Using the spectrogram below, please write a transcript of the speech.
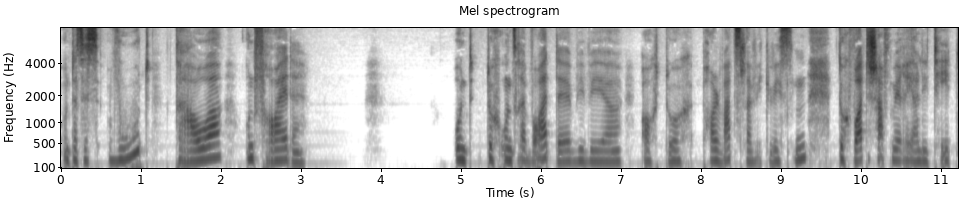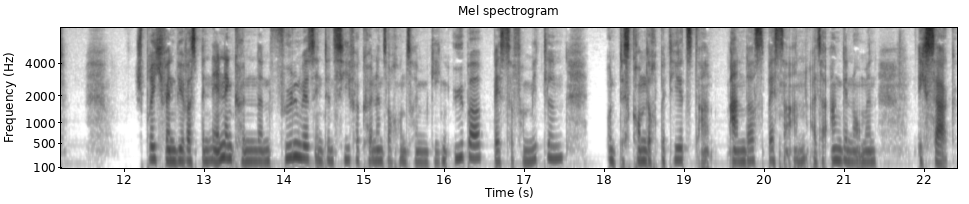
Und das ist Wut, Trauer und Freude. Und durch unsere Worte, wie wir auch durch Paul Watzlawick wissen, durch Worte schaffen wir Realität. Sprich, wenn wir was benennen können, dann fühlen wir es intensiver, können es auch unserem Gegenüber besser vermitteln. Und das kommt auch bei dir jetzt an, anders, besser an. Also angenommen, ich sag,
